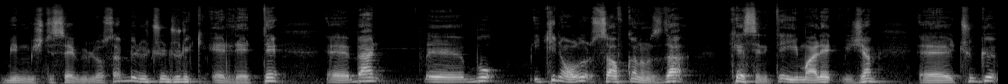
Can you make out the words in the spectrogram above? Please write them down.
binmişti sevgili olsa bir üçüncülük elde etti. E, ben e, bu iki nolu safkanımızda kesinlikle imal etmeyeceğim. E, çünkü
